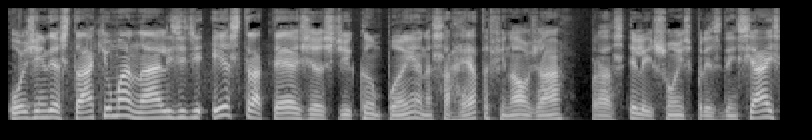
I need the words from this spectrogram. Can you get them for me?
Hoje em destaque uma análise de estratégias de campanha nessa reta final já para as eleições presidenciais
